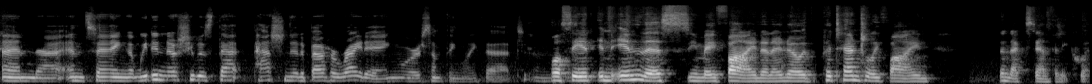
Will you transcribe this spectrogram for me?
and uh, and saying we didn't know she was that passionate about her writing or something like that. Well, see, in in this you may find, and I know potentially find the next Anthony Quinn.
